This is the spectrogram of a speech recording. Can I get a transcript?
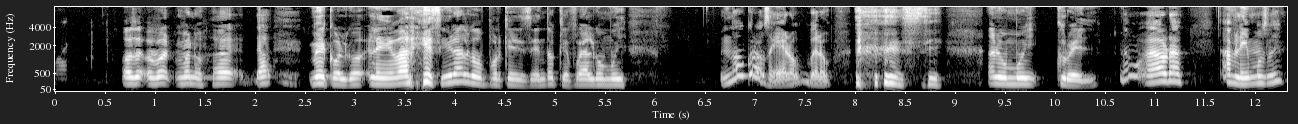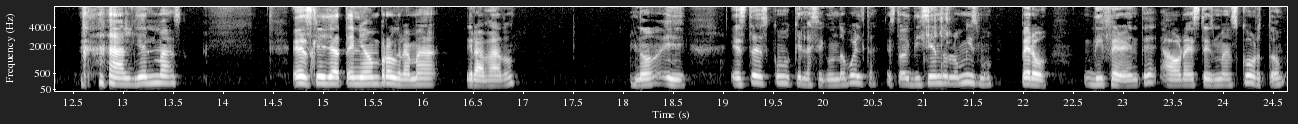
bueno. O sea, bu- bueno, ah, ah, me colgó. Le iba a decir algo porque siento que fue algo muy. No grosero, pero sí. Algo muy cruel. No, ahora hablemosle a alguien más. Es que ya tenía un programa grabado, ¿no? Y esta es como que la segunda vuelta. Estoy diciendo lo mismo, pero diferente. Ahora este es más corto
